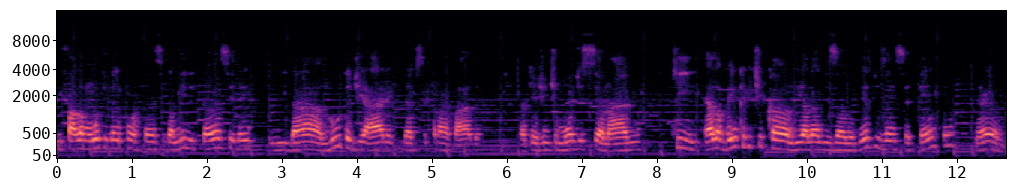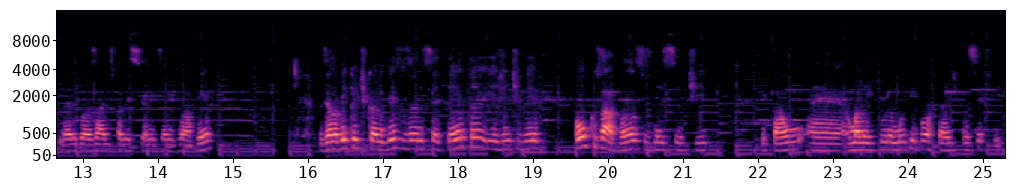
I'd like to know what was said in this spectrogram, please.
E fala muito da importância da militância e da, e da luta diária que deve ser travada para que a gente mude esse cenário que ela vem criticando e analisando desde os anos 70, né? Nelly Gonzalez faleceu nos anos 90, mas ela vem criticando desde os anos 70 e a gente vê poucos avanços nesse sentido. Então, é uma leitura muito importante para ser feita.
